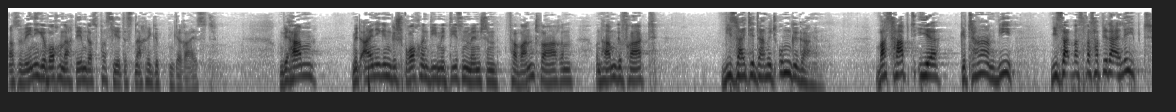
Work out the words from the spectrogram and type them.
also wenige Wochen nachdem das passiert ist, nach Ägypten gereist. Und wir haben mit einigen gesprochen, die mit diesen Menschen verwandt waren und haben gefragt, wie seid ihr damit umgegangen? Was habt ihr getan? Wie, wie, was, was habt ihr da erlebt?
